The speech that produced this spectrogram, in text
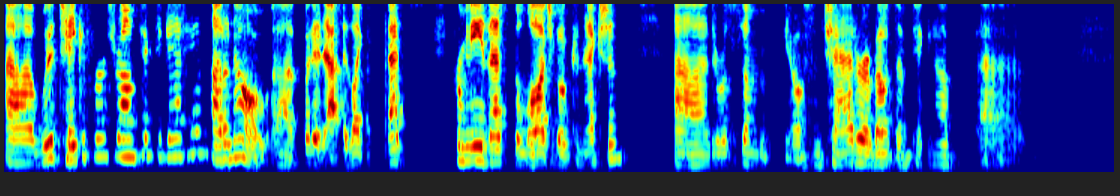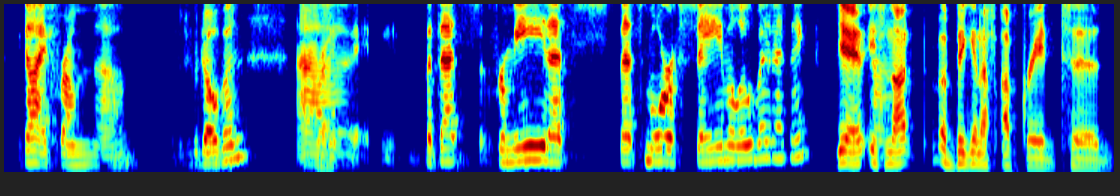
Uh, would it take a first round pick to get him? I don't know, uh, but it like that's for me that's the logical connection. Uh, there was some you know some chatter about them picking up uh, the guy from um, is it Khudobin. Uh, but that's for me that's that's more of same a little bit i think Yeah, it's Uh, not a big enough upgrade to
